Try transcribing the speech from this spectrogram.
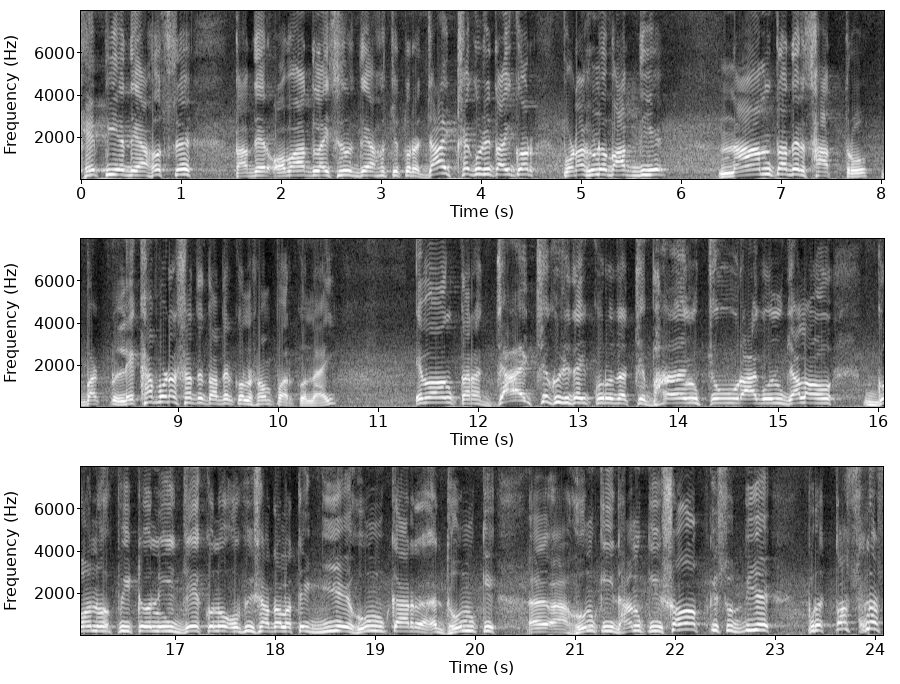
খেপিয়ে দেয়া হচ্ছে, তাদের অবাধ লাইসেন্স দেয়া হচ্ছে, তোরা যা ইচ্ছা করি তাই কর, পড়াশুনো বাদ দিয়ে। নাম তাদের ছাত্র বাট লেখাপড়ার সাথে তাদের কোনো সম্পর্ক নাই। এবং তারা যা ইচ্ছে খুশি তাই করে যাচ্ছে। ভাঙ, চোর, আগুন জ্বালাও, গণপিটনি যে কোনো অফিস আদালতে গিয়ে হুঙ্কার, ধুমকি হুমকি, ধামকি সব কিছু দিয়ে পুরো তছনছ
